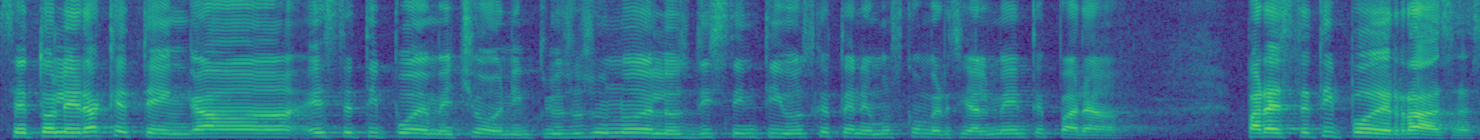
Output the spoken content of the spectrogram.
Se tolera que tenga este tipo de mechón, incluso es uno de los distintivos que tenemos comercialmente para, para este tipo de razas.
